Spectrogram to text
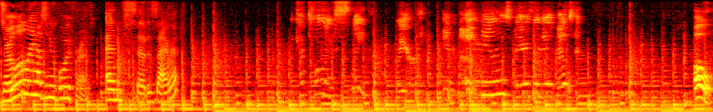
So Lily has a new boyfriend. And so does Zyra. I kept falling asleep. Where? In other news, there's a new ghost. Oh,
